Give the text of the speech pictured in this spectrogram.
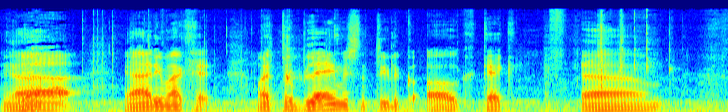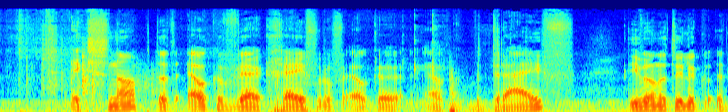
Ja. ja. Ja, die maken. Maar het probleem is natuurlijk ook. Kijk, ehm, ik snap dat elke werkgever of elke, elk bedrijf. die wil natuurlijk het,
